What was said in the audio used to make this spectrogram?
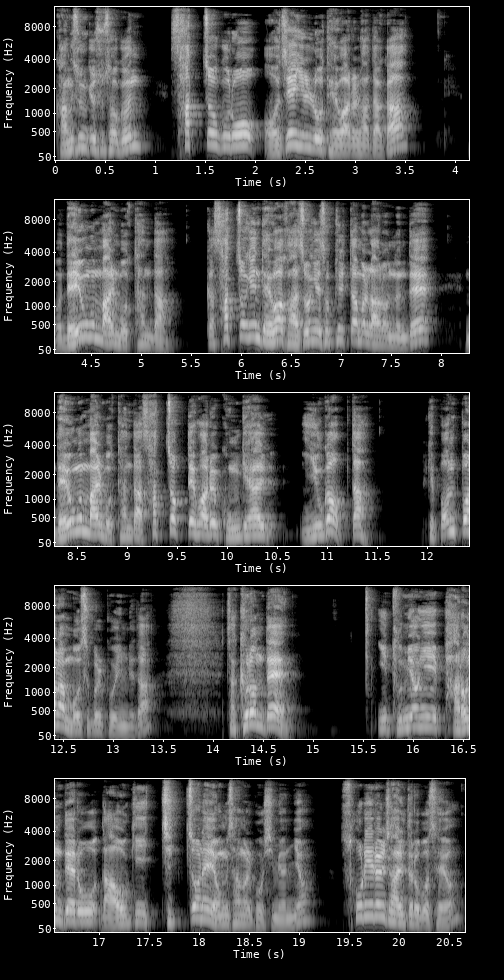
강순규 수석은 사적으로 어제 일로 대화를 하다가 뭐 내용은 말 못한다. 그러니까 사적인 대화 과정에서 필담을 나눴는데 내용은 말 못한다. 사적 대화를 공개할 이유가 없다. 이렇게 뻔뻔한 모습을 보입니다. 자, 그런데 이 두 명이 발언대로 나오기 직전의 영상을 보시면요. 소리를 잘 들어보세요.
